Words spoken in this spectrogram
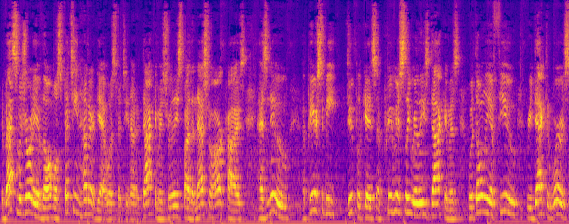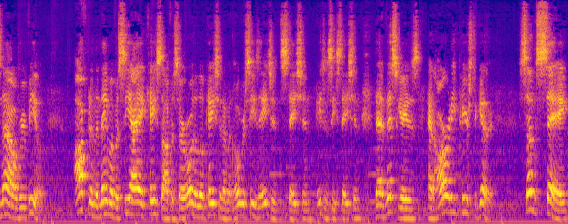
The vast majority of the almost 1,500, yeah, it was 1,500 documents released by the National Archives as new appears to be duplicates of previously released documents with only a few redacted words now revealed. Often the name of a CIA case officer or the location of an overseas agent station, agency station that investigators had already pieced together. Some say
